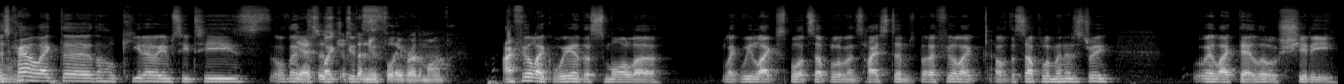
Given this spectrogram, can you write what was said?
It's Um, kind of like the the whole keto MCTs, all that. yeah, this is just a new flavor of the month. I feel like we're the smaller, like we like sports supplements, high stims, but I feel like of the supplement industry, we're like that little shitty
